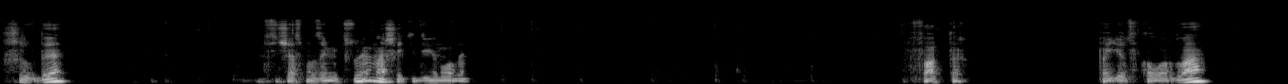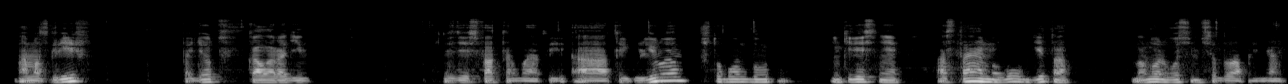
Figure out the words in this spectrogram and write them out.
Shift-D. Сейчас мы замиксуем наши эти две ноды. Фактор пойдет в Color 2. А Musgrave пойдет в Color 1. Здесь фактор мы отрегулируем, чтобы он был интереснее. Оставим его где-то на 0.82 примерно.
